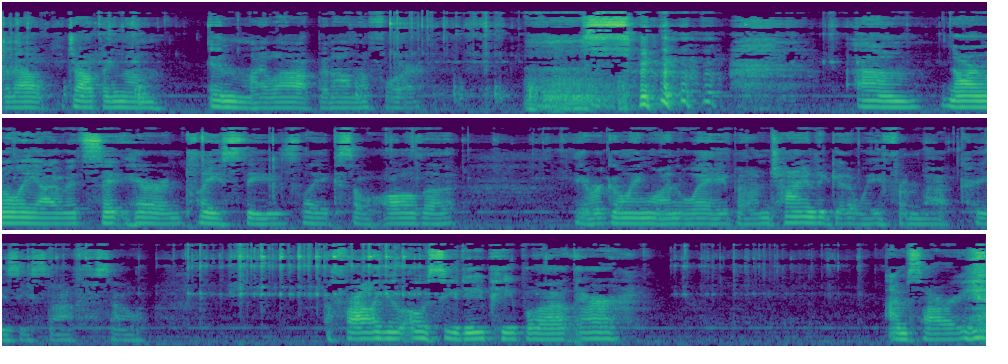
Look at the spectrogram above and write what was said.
without dropping them in my lap and on the floor. um, normally I would sit here and place these like so all the, they were going one way, but I'm trying to get away from that crazy stuff, so for all you OCD people out there, I'm sorry.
